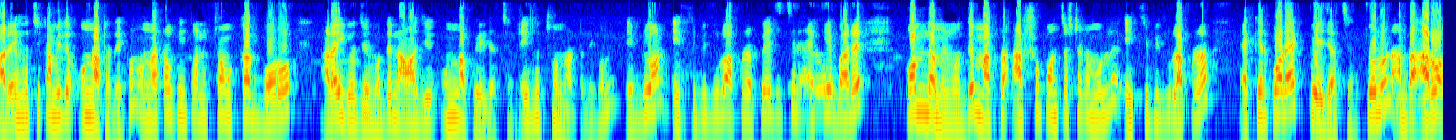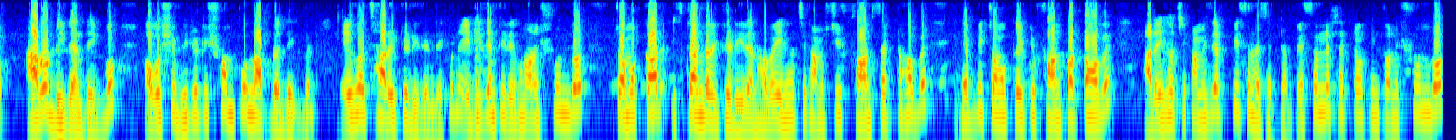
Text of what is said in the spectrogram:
আর এই হচ্ছে কামিজের ওন্নাটা দেখুন ওন্নাটাও কিন্তু অনেক চমৎকার বড় আড়াই গজের মধ্যে নামাজি ওন্না পেয়ে যাচ্ছেন। এই হচ্ছে ওন্নাটা দেখুন এভরিওয়ান এই থ্রি পিসগুলো আপনারা পেয়ে যাচ্ছেন একেবারে কম দামের মধ্যে মাত্র আটশো পঞ্চাশ টাকা মূল্যে এই থ্রি পিসগুলো আপনারা একের পর এক পেয়ে যাচ্ছেন। চলুন আমরা আরও আরও ডিজাইন দেখব। অবশ্যই ভিডিওটি সম্পূর্ণ আপনারা দেখবেন। এই হচ্ছে আরও একটি ডিজাইন দেখুন এই ডিজাইনটি দেখুন অনেক সুন্দর চমৎকার স্ট্যান্ডার্ড একটি ডিজাইন হবে। এই হচ্ছে কামিজটির ফ্রন্ট সাইডটা হবে হেভি চমৎকার একটি ফ্রন্ট পার্টটা হবে। আর এই হচ্ছে কামিজের পিছনের সেটটা পেছনের সেটটাও কিন্তু অনেক সুন্দর,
